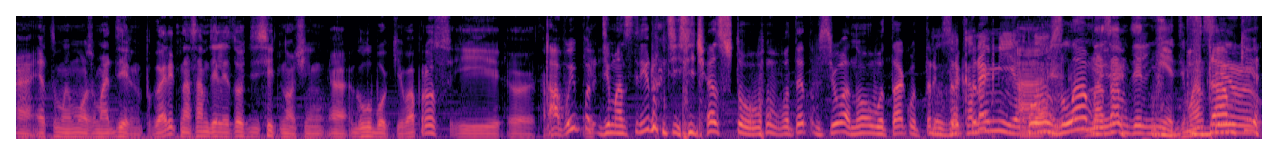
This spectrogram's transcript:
А, это мы можем отдельно поговорить. На самом деле, это действительно очень э, глубокий вопрос. И, э, там, а вы и... демонстрируете сейчас, что вот это все, оно вот так вот... Трек, Закономерно. По узлам. На самом деле, нет, демонстрирую,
